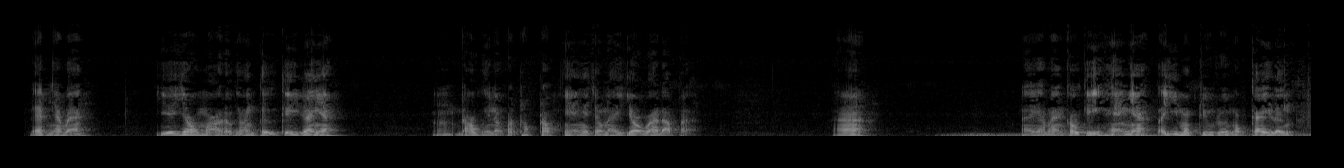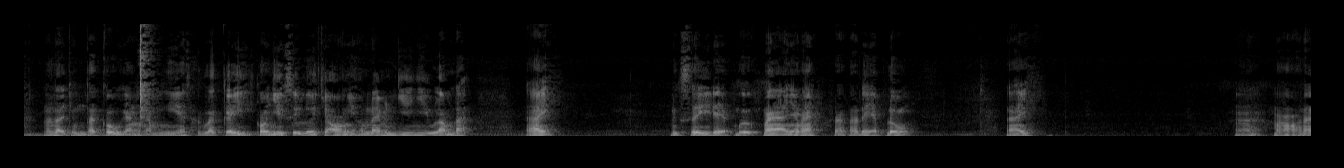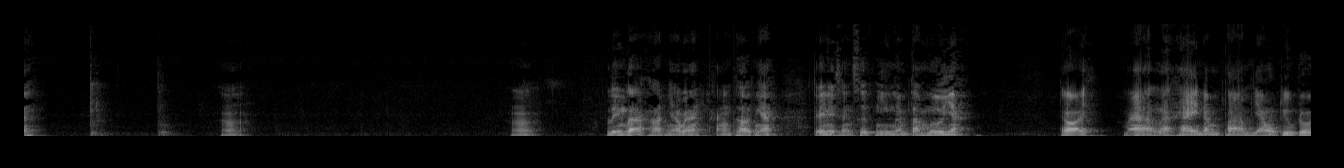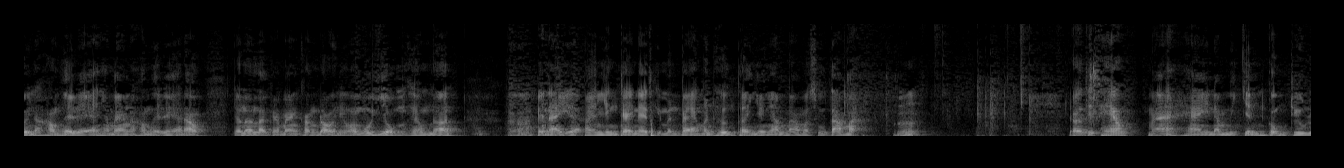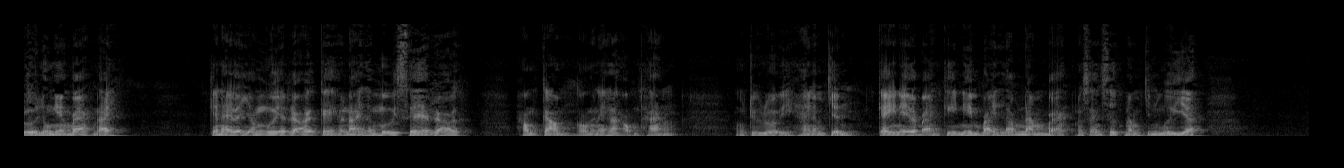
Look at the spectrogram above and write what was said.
Đẹp nha bạn. Về dầu mở rồi các bạn tự kỳ ra nha đầu thì nó có tróc tróc nhẹ ngay chỗ này do va đập à, đó đây các bạn coi kỹ hàng nha tại vì một triệu rưỡi một cây lận nên là chúng ta cố gắng ngắm nghía thật là kỹ có nhiều sự lựa chọn như hôm nay mình về nhiều lắm đó. Đây nước si đẹp mượt mà nha bạn rất là đẹp luôn. Đây. Đó, mỏ đây. Đó. Đó. liền lạc hết nha bạn thẳng thớt nha cây này sản xuất những năm 80 nha. Rồi mã là 258 giá một triệu rưỡi. Nó không hề rẻ nha bạn nó không hề rẻ đâu. Cho nên là các bạn cân đối nếu mà mua dùng thì không nên. Đó, cái này à, những cây này thì mình bán mình hướng tới những anh nào mà sưu tầm á. Ừ. rồi tiếp theo mã 259 cũng triệu rưỡi luôn nha bạn. Đây. Cái này là dòng 10R cây hồi nãy là 10CR Hồng Kông còn cái này là hồng thẳng một triệu rưỡi 259 cây này là bản kỷ niệm 75 năm bạn. Nó sản xuất năm 90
